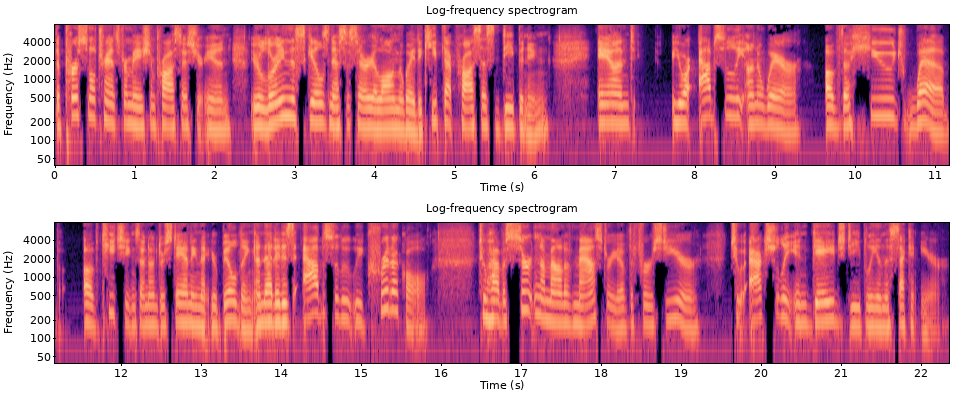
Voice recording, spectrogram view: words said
the personal transformation process you're in. You're learning the skills necessary along the way to keep that process deepening. And you are absolutely unaware of the huge web of teachings and understanding that you're building, and that it is absolutely critical to have a certain amount of mastery of the first year to actually engage deeply in the second year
